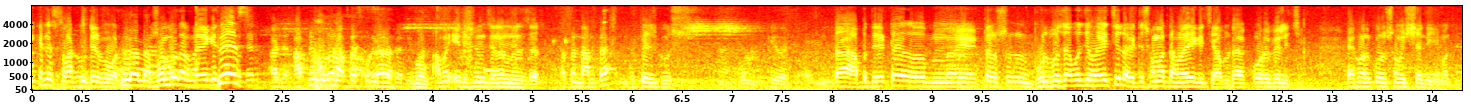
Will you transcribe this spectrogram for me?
এখানে স্মার্ট মিটার ব্যাপার না, না, বলুন। হয়ে গেছে। আচ্ছা আপনি বলুন আপনার পরিচয়টা আমার এডিশনাল জেনারেল ম্যানেজার আপনার নামটা? ভূপেশ ঘোষ। হয়েছে? তা আমাদের একটা একটা ভুল বোঝাবুঝি হয়েছিল এটা সমাধান হয়ে গেছে আমরা করে ফেলেছি। এখন কোনো সমস্যা নেই আমাদের।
